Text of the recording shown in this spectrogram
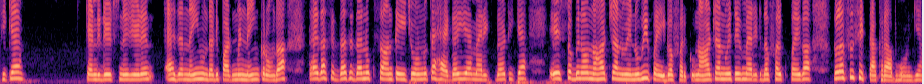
ਠੀਕ ਹੈ? ਕੈਂਡੀਡੇਟਸ ਨੇ ਜਿਹੜੇ ਇਹੋ ਜਿਹਾ ਨਹੀਂ ਹੁੰਦਾ ਡਿਪਾਰਟਮੈਂਟ ਨਹੀਂ ਕਰਵਾਉਂਦਾ ਤਾਂ ਇਹਦਾ ਸਿੱਧਾ ਸਿੱਧਾ ਨੁਕਸਾਨ ਤੇਈ ਚੋਣ ਨੂੰ ਤਾਂ ਹੈਗਾ ਹੀ ਹੈ ਮੈਰਿਟ ਦਾ, ਠੀਕ ਹੈ? ਇਸ ਤੋਂ ਬਿਨਾਂ 59 94 ਨੂੰ ਵੀ ਪਏਗਾ ਫ਼ਰਕ 59 94 ਤੇ ਵੀ ਮੈਰਿਟ ਦਾ ਫ਼ਰਕ ਪਏਗਾ ਪਲੱਸ ਸੀਟਾਂ ਖਰਾਬ ਹੋਣਗੀਆਂ।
